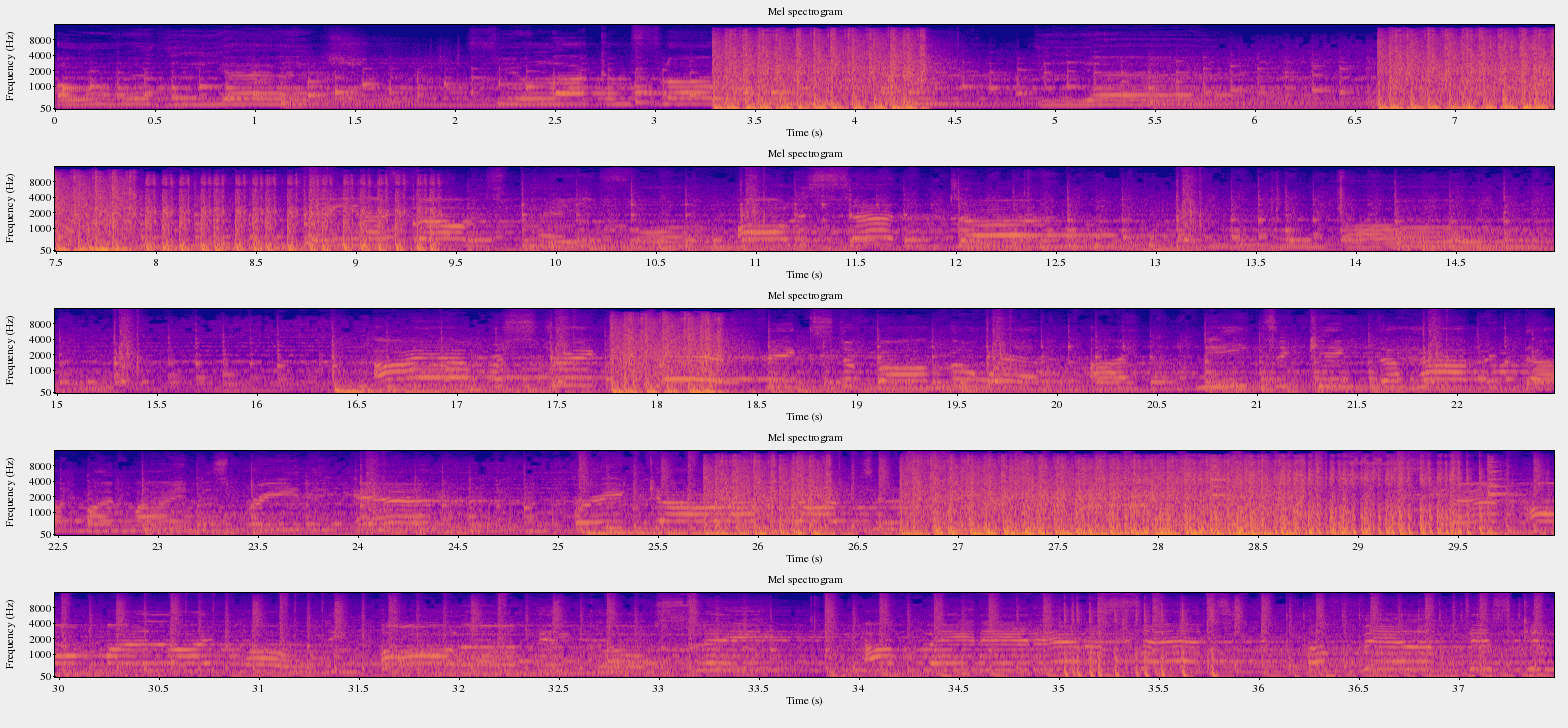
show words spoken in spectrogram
Over the edge, feel like I'm floating the edge.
